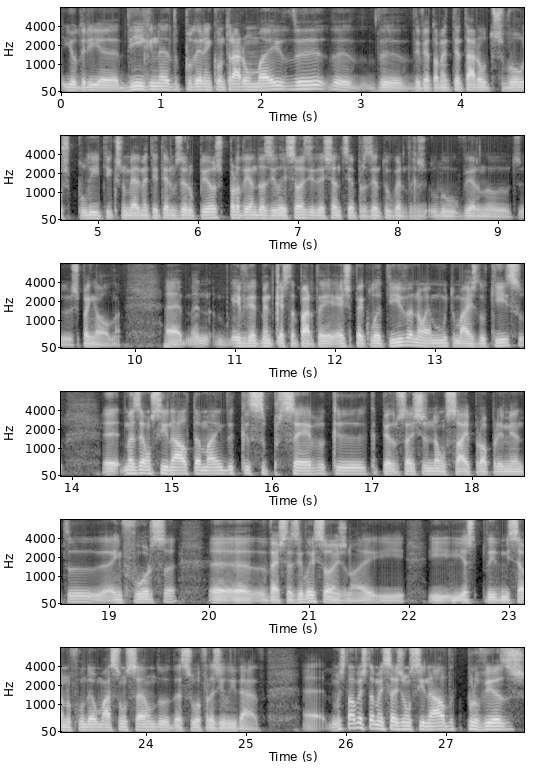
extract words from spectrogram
eu diria, digna de poder encontrar um meio de, de, de, eventualmente tentar outros voos políticos, nomeadamente em termos europeus, perdendo as eleições e deixando de ser presidente do governo, do governo espanhol. Uh, evidentemente que esta parte é, é, especulativa, não é muito mais do que isso, mas é um sinal também de que se percebe que, que Pedro Sanches não sai propriamente em força destas eleições, não é? E, e, este pedido de missão, no fundo, é uma assunção da sua fragilidade. mas talvez talvez também seja um sinal de que, por vezes,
